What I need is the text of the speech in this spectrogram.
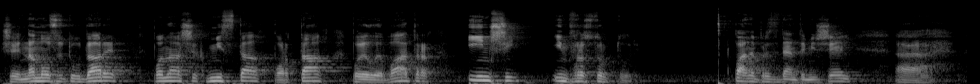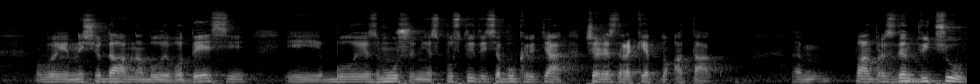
чи наносити удари по наших містах, портах, по елеваторах, іншій інфраструктурі. Пане президенте Мішель, е, ви нещодавно були в Одесі і були змушені спуститися в укриття через ракетну атаку. Пан президент відчув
